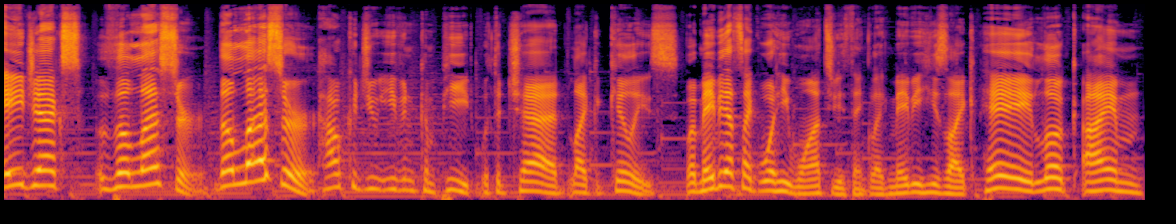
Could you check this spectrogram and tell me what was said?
Ajax the Lesser. The Lesser! How could you even compete with a Chad like Achilles? But maybe that's like what he wants you to think. Like maybe he's like, hey, look, I am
